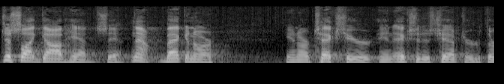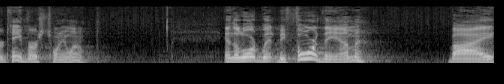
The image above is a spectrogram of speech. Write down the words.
just like God had said. Now, back in our in our text here in Exodus chapter 13, verse 21. And the Lord went before them by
